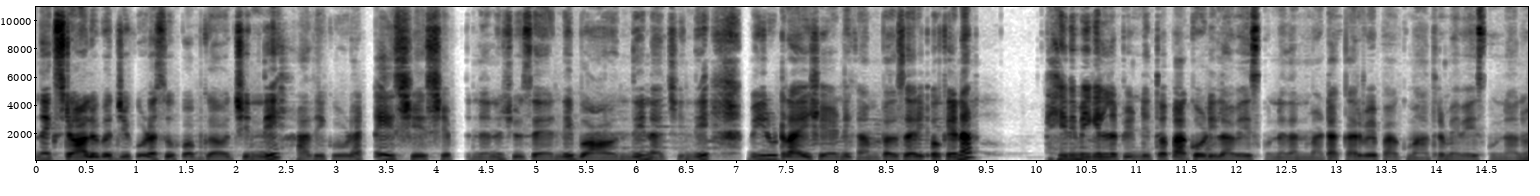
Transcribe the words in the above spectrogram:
నెక్స్ట్ ఆలు బజ్జీ కూడా సూపర్గా వచ్చింది. అది కూడా టేస్ట్ చేసి చెప్తున్నాను. చూసేయండి బాగుంది నచ్చింది. మీరు ట్రై చేయండి కంపల్సరీ. ఓకేనా? ఇది మిగిలిన పిండితో పకోడీలా వేసుకున్నది అనమాట కరివేపాకు మాత్రమే వేసుకున్నాను.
